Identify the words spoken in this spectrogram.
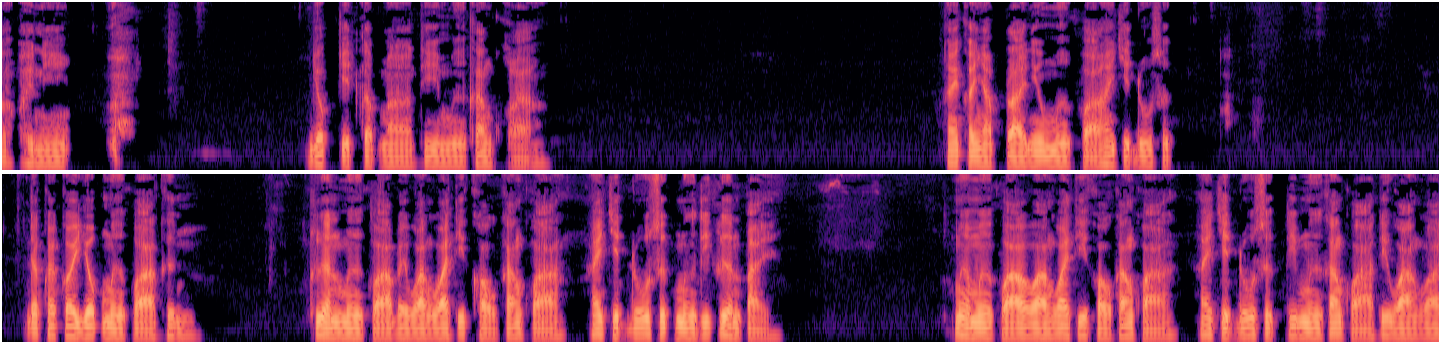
ต่อไปนี้ ยกจิตกลับมาที่มือข้างขวา ให้ขยับปลายนิ้วมือขวาให้จิตรู้สึก แล้วค่อยๆยกมือขวาขึ้น เคลื่อนมือขวาไปวางไว้ที่เข่าข้างขวา ให้จิตรู้สึกมือที่เคลื่อนไป เมื่อมือขวาวางไว้ที่เข่าข้างขวา ให้จิตรู้สึกที่มือข้างขวาที่วางไว้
